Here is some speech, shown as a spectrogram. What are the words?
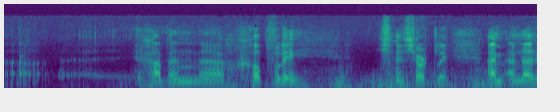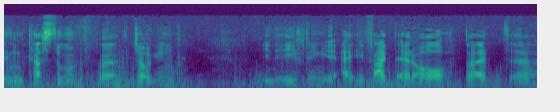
uh, happen uh, hopefully shortly. I'm, I'm not in custom of uh, jogging in the evening, in fact, at all. But uh,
